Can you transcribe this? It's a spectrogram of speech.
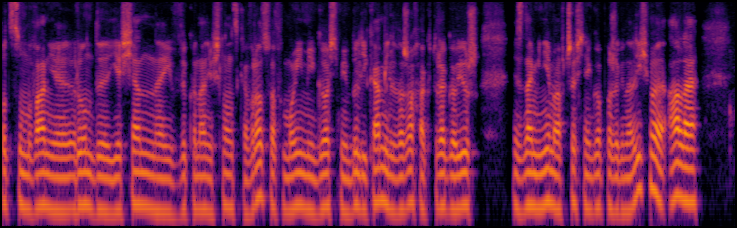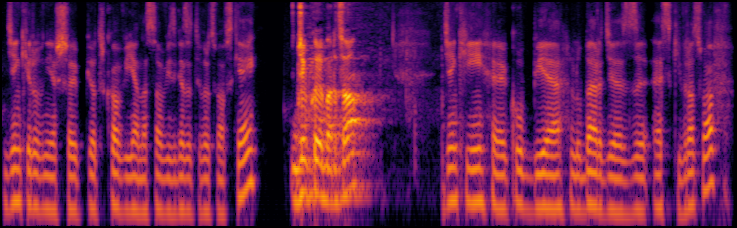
Podsumowanie rundy jesiennej w wykonaniu Śląska Wrocław. Moimi gośćmi byli Kamil Warzocha, którego już z nami nie ma, wcześniej go pożegnaliśmy, ale dzięki również Piotrkowi Janasowi z Gazety Wrocławskiej. Dziękuję bardzo. Dzięki e, Kubie Luberdzie z Eski Wrocław.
